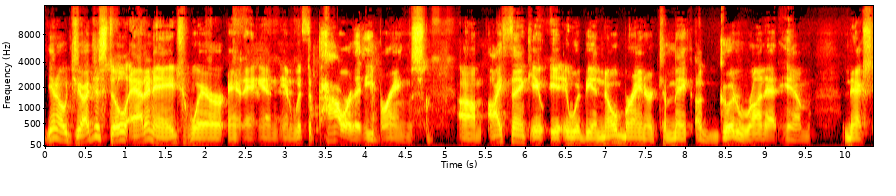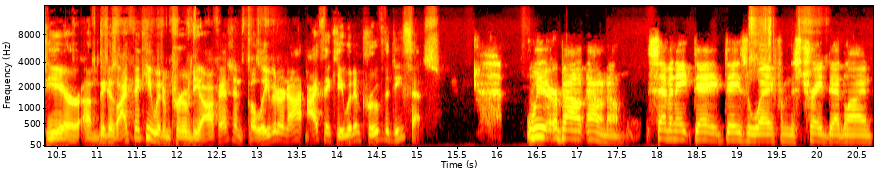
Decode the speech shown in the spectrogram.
you know, Judge is still at an age where, and and, and with the power that he brings, um, I think it, it would be a no-brainer to make a good run at him next year uh, because I think he would improve the offense, and believe it or not, I think he would improve the defense. We're about I don't know seven eight day, days away from this trade deadline.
